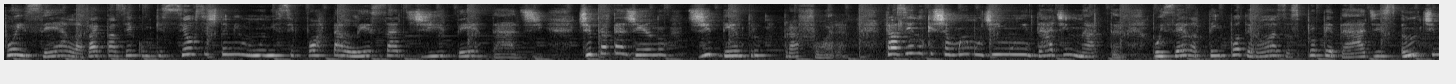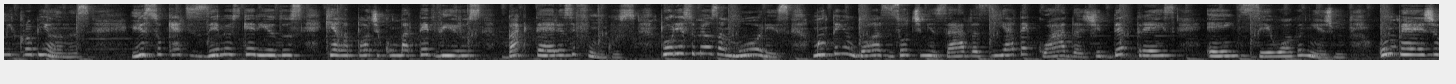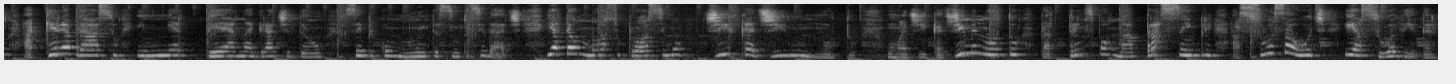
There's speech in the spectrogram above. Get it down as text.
Pois ela vai fazer com que seu sistema imune se fortaleça de verdade, te protegendo de dentro para fora, trazendo o que chamamos de imunidade inata, pois ela tem poderosas propriedades antimicrobianas isso quer dizer, meus queridos, que ela pode combater vírus, bactérias e fungos. Por isso, meus amores, mantenham doses otimizadas e adequadas de D3 em seu organismo. Um beijo, aquele abraço e minha eterna gratidão, sempre com muita simplicidade. E até o nosso próximo Dica de Minuto. Uma dica de minuto para transformar para sempre a sua saúde e a sua vida.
